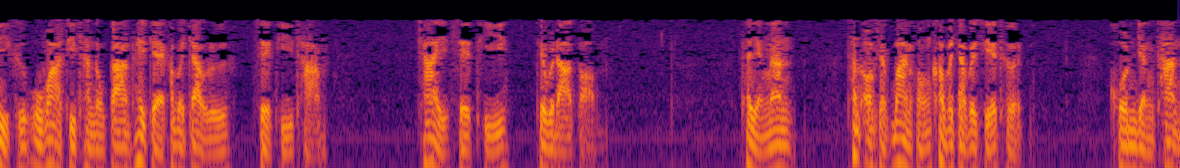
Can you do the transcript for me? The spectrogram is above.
นี่คืออุวาที่ท่านต้องการให้แก่ข้าพเจ้าหรือ เศรษฐีถาม ใช่เศรษฐี เทวดาตอบ ถ้าอย่างนั้นท่านออกจากบ้านของข้าพเจ้าไปเสียเถิด คนอย่างท่าน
